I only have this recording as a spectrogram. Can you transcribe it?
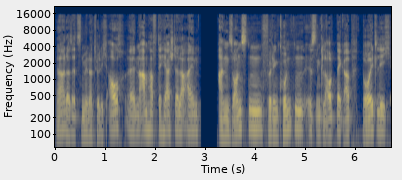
Ja, da setzen wir natürlich auch äh, namhafte Hersteller ein. Ansonsten für den Kunden ist ein Cloud-Backup deutlich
